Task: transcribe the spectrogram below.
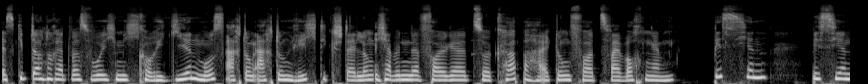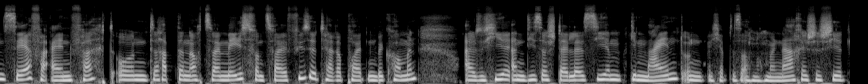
es gibt auch noch etwas, wo ich mich korrigieren muss. Achtung, Achtung, Richtigstellung. Ich habe in der Folge zur Körperhaltung vor zwei Wochen ein bisschen bisschen sehr vereinfacht und habe dann auch zwei Mails von zwei Physiotherapeuten bekommen. Also hier an dieser Stelle, Sie haben gemeint, und ich habe das auch nochmal nachrecherchiert,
